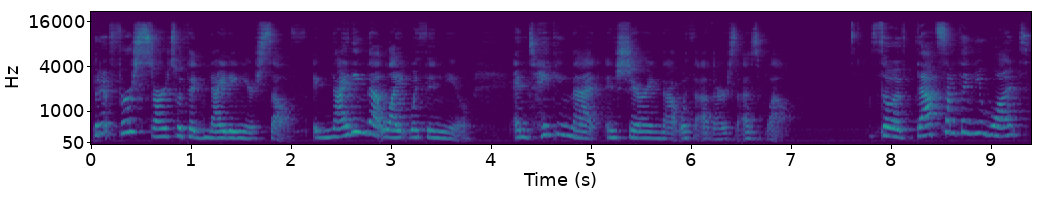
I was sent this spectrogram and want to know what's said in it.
But it first starts with igniting yourself, igniting that light within you, and taking that and sharing that with others as well. So if that's something you want,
